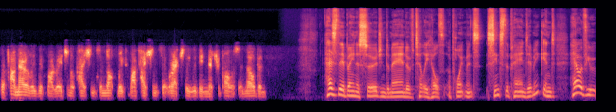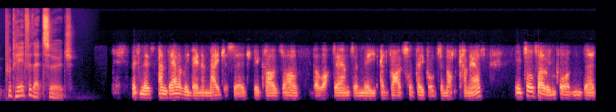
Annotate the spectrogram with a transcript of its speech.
but primarily with my regional patients and not with my patients that were actually within metropolitan Melbourne. Has there been a surge in demand of telehealth appointments since the pandemic, and how have you prepared for that surge? Listen, there's undoubtedly been a major surge because of the lockdowns and the advice for people to not come out. It's also important that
